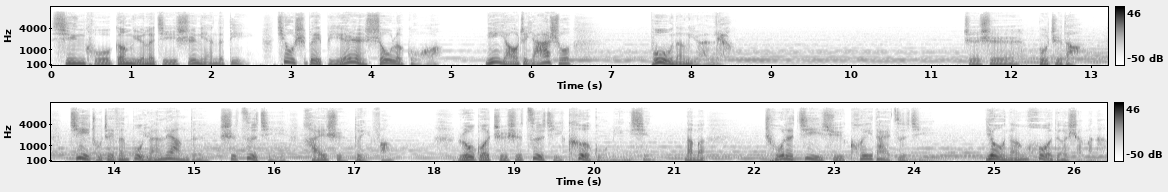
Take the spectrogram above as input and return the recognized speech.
辛苦耕耘了几十年的地，就是被别人收了果，你咬着牙说不能原谅。只是不知道，记住这份不原谅的是自己还是对方？如果只是自己刻骨铭心，那么除了继续亏待自己，又能获得什么呢？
